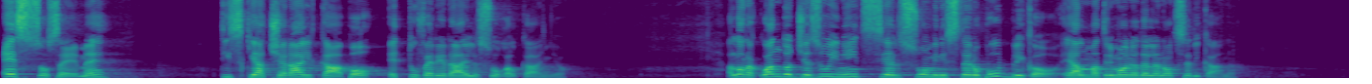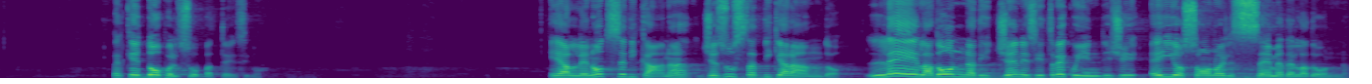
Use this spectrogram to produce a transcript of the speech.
Esso seme ti schiaccerà il capo e tu ferirai il suo calcagno. Allora, quando Gesù inizia il suo ministero pubblico è al matrimonio delle nozze di Cana, perché è dopo il suo battesimo. E alle nozze di Cana Gesù sta dichiarando, lei è la donna di Genesi 3:15 e io sono il seme della donna.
